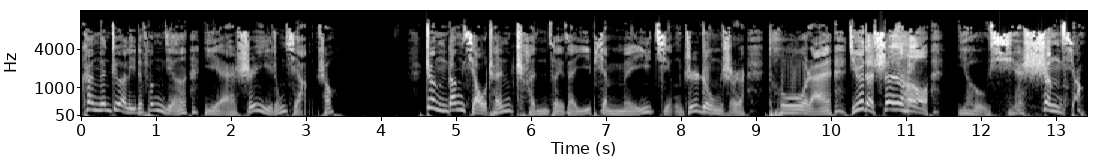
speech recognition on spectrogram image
看看这里的风景也是一种享受。正当小陈沉醉在一片美景之中时，突然觉得身后有些声响。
